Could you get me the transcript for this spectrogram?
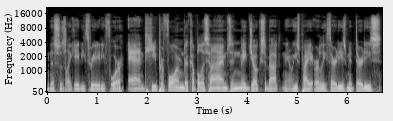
This was like 83, 84. And he performed a couple of times and made jokes about, you know, he's probably early 30s, mid 30s,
